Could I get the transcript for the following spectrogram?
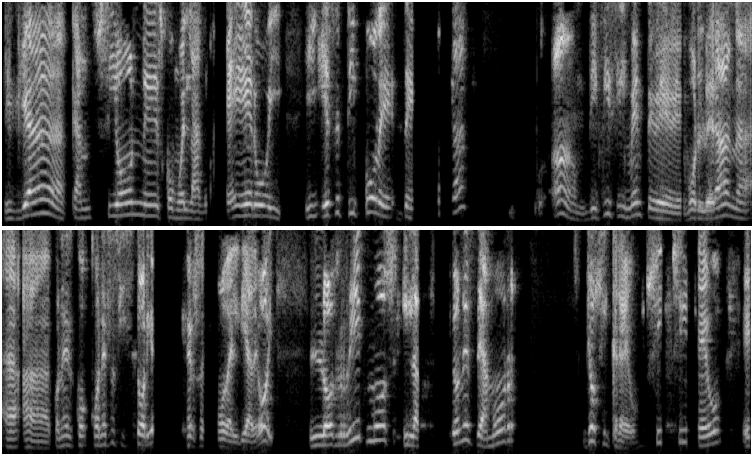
ya canciones como El Aguatero y, ese tipo de ah, difícilmente volverán a, con, esas historias del día de hoy. Los ritmos y las canciones de amor, yo sí creo, sí, sí creo. Eh,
